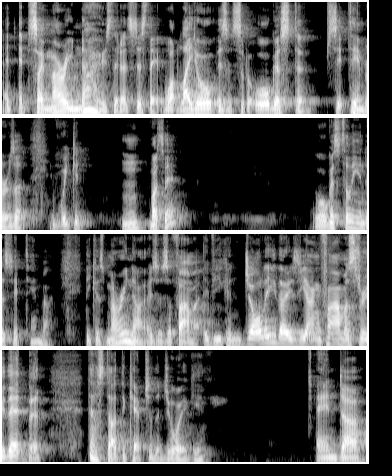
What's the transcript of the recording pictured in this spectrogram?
And, and so Murray knows that it's just that what late or is it sort of August to September, is it? If we could, mm, what's that? August till the end of September. Because Murray knows as a farmer, if you can jolly those young farmers through that bit, they'll start to capture the joy again. And uh,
